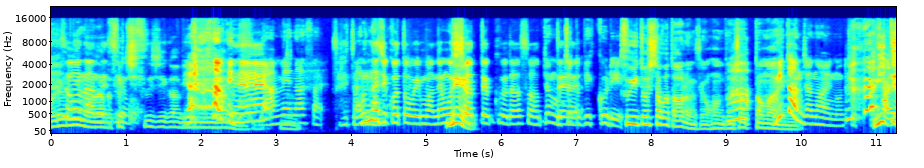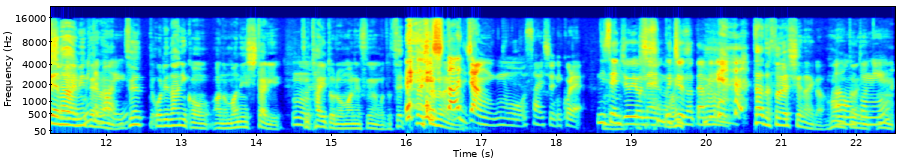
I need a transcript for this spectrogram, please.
俺にもななんんかそういう血筋が微妙にある。ねやめなさい。それと同じことを今ねおっしゃってくださって。でもちょっとびっくり。ツイートしたことあるんですよ。本当にちょっと前に。見たんじゃないの？見てない見てない。見絶対俺何かをあの真似したり、タイトルを真似するようなこと絶対したしくないた。じゃんもう最初にこれ。2014年、うん宇宙の旅。ただそれはしてないから本当に。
